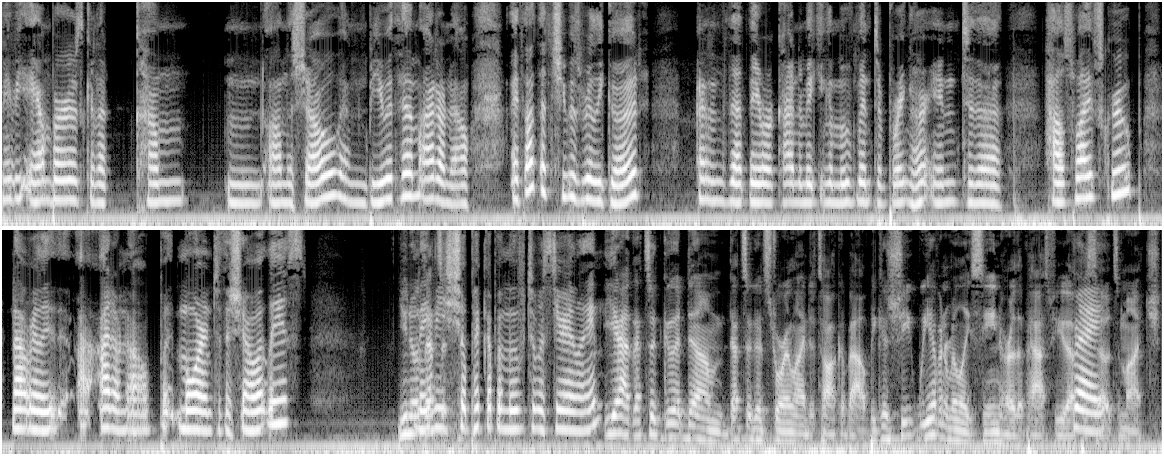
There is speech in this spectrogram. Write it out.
Maybe Amber is gonna come on the show and be with him. I don't know. I thought that she was really good, and that they were kind of making a movement to bring her into the Housewives group. Not really. I, I don't know, but more into the show at least. You know, Maybe a- she'll pick up a move to Wisteria Lane. Yeah, that's a good um, that's a good storyline to talk about because she we haven't really seen her the past few Right. episodes much.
